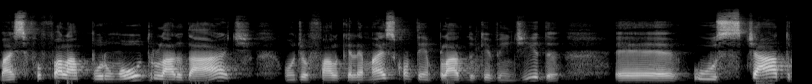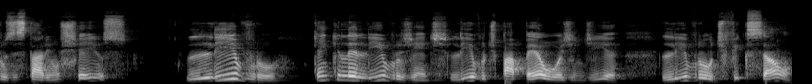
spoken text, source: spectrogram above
mas se for falar por um outro lado da arte, onde eu falo que ela é mais contemplada do que vendida, é, os teatros estariam cheios. Livro, quem que lê livro, gente? Livro de papel hoje em dia, livro de ficção,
